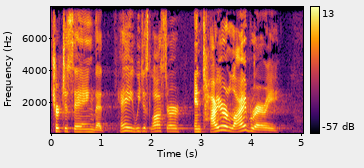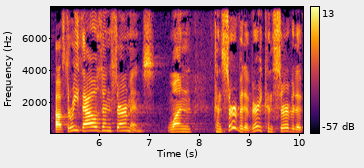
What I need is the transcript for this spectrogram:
churches saying that, hey, we just lost our entire library of 3,000 sermons. One conservative, very conservative,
